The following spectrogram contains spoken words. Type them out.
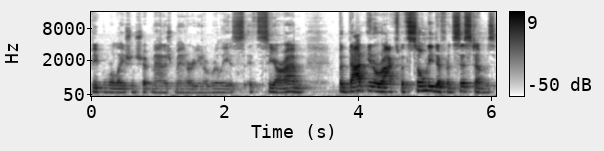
people relationship management, or you know, really it's, it's CRM, but that interacts with so many different systems.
